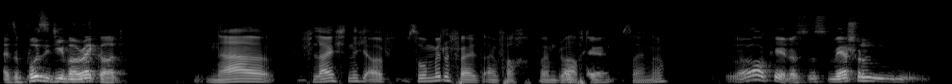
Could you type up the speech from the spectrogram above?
Also positiver Rekord. Na, vielleicht nicht auf so im Mittelfeld einfach beim Draft okay. sein, ne? Ja, okay, das wäre schon,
